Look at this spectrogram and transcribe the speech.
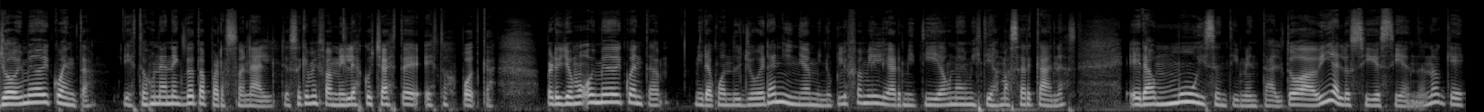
Yo hoy me doy cuenta, y esto es una anécdota personal, yo sé que mi familia escucha este, estos podcasts, pero yo hoy me doy cuenta, mira, cuando yo era niña, mi núcleo familiar, mi tía, una de mis tías más cercanas, era muy sentimental, todavía lo sigue siendo, ¿no? Que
